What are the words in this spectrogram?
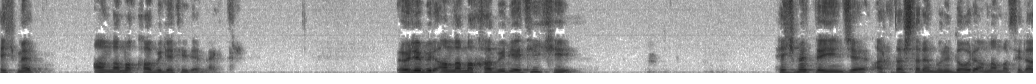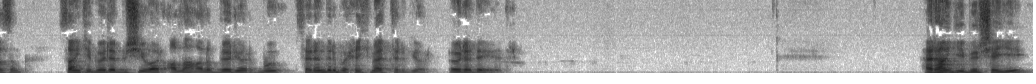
Hikmet, anlama kabiliyeti demektir. Öyle bir anlama kabiliyeti ki, hikmet deyince arkadaşların bunu doğru anlaması lazım. Sanki böyle bir şey var, Allah alıp veriyor, bu senindir, bu hikmettir diyor. Öyle değildir. Herhangi bir şeyi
